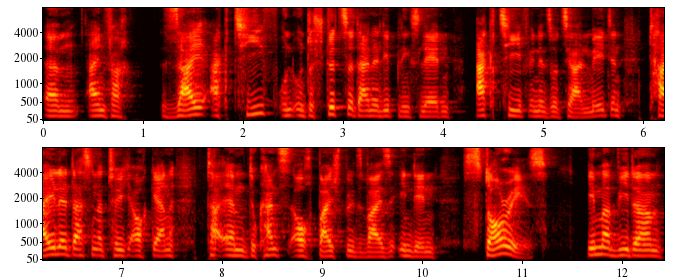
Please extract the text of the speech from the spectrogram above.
ähm, einfach sei aktiv und unterstütze deine Lieblingsläden aktiv in den sozialen Medien. Teile das natürlich auch gerne. Ähm, du kannst auch beispielsweise in den Stories immer wieder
